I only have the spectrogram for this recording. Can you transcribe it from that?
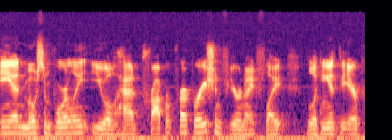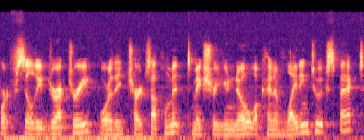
And most importantly, you will have had proper preparation for your night flight, looking at the airport facility directory or the chart supplement to make sure you know what kind of lighting to expect,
